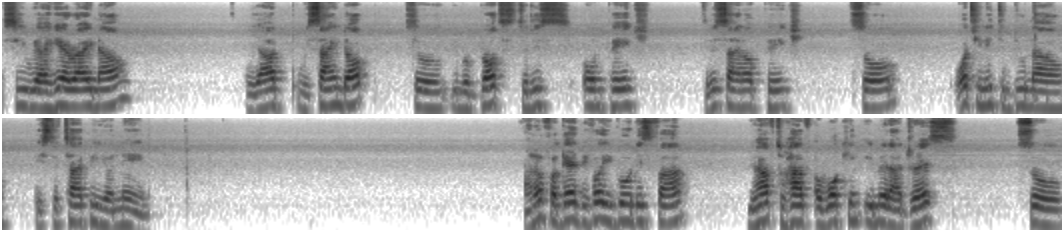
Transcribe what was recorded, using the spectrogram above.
see, we are here right now. We are we signed up, so you were brought to this home page, to this sign up page. So, what you need to do now is to type in your name. And don't forget, before you go this far, you have to have a working email address so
